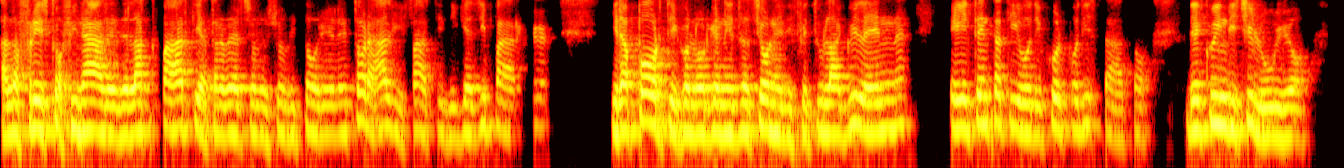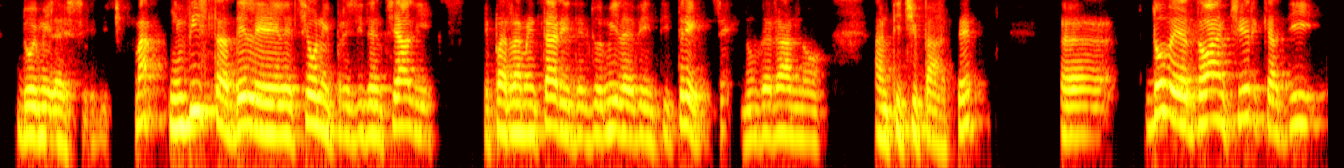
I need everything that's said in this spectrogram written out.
all'affresco finale dell'Act Party attraverso le sue vittorie elettorali, i fatti di Gezi Park, i rapporti con l'organizzazione di Fethullah Gulen e il tentativo di colpo di Stato del 15 luglio 2016. Ma in vista delle elezioni presidenziali e parlamentari del 2023, se non verranno anticipate, eh, dove Erdogan cerca di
